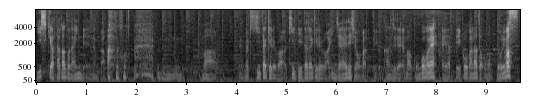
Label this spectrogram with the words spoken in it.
意識は高くないんで、なんかうん、まあ、なんか聞きたければ聞いていただければいいんじゃないでしょうかっていう感じで、まあ今後もね、やっていこうかなと思っております。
